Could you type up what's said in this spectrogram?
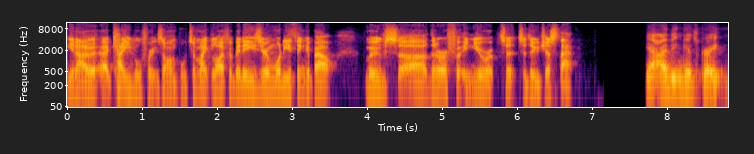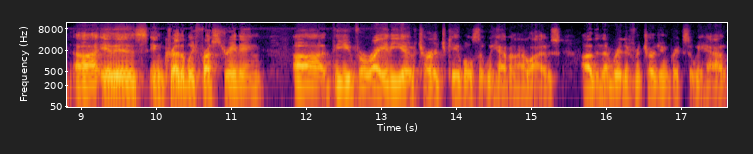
you know, a cable, for example, to make life a bit easier? And what do you think about moves uh, that are afoot in Europe to, to do just that? Yeah, I think it's great. Uh, it is incredibly frustrating uh, the variety of charge cables that we have in our lives, uh, the number of different charging bricks that we have.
